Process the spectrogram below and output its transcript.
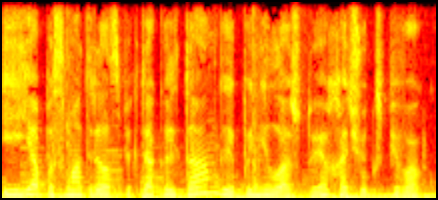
И я посмотрела спектакль «Танго» и поняла, что я хочу к Спиваку.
